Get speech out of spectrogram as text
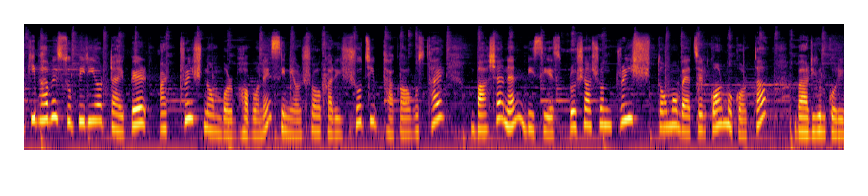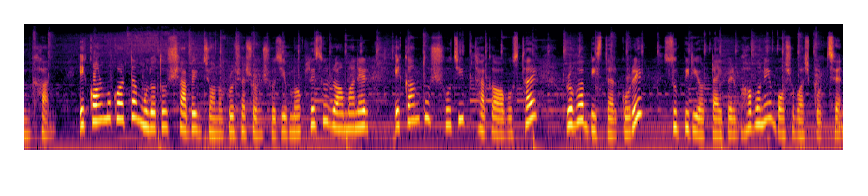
একইভাবে সুপিরিয়র টাইপের আটত্রিশ নম্বর ভবনে সিনিয়র সহকারী সচিব থাকা অবস্থায় বাসা নেন বিসিএস প্রশাসন ত্রিশতম ব্যাচের কর্মকর্তা বারিউল করিম খান। এ কর্মকর্তা মূলত সাবেক জনপ্রশাসন সচিব মোখলেসুর রহমানের একান্ত সচিব থাকা অবস্থায় প্রভাব বিস্তার করে সুপিরিয়র টাইপের ভবনে বসবাস করছেন।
